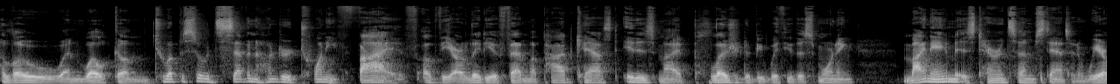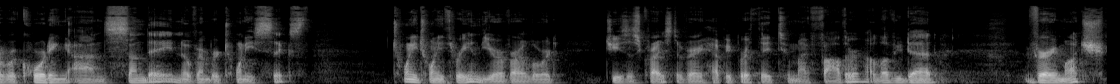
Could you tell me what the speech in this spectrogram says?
Hello and welcome to episode 725 of the Our Lady of Fatima podcast. It is my pleasure to be with you this morning. My name is Terrence M. Stanton, and we are recording on Sunday, November 26th, 2023, in the year of our Lord Jesus Christ. A very happy birthday to my father. I love you, Dad, very much.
